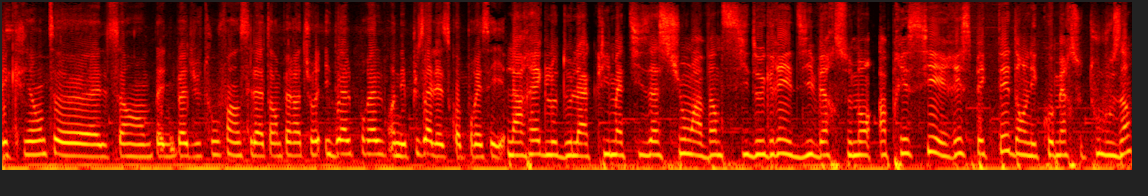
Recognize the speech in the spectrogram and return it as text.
Les clientes, euh, elles s'en plaignent pas du tout. Enfin, c'est la température idéale pour elles. On est plus à l'aise quoi pour essayer. La règle de la climatisation à 26 degrés est diversement appréciée et respectée dans les commerces toulousains,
